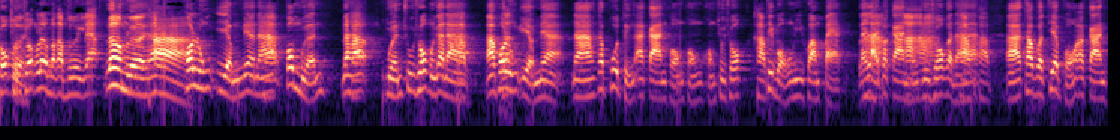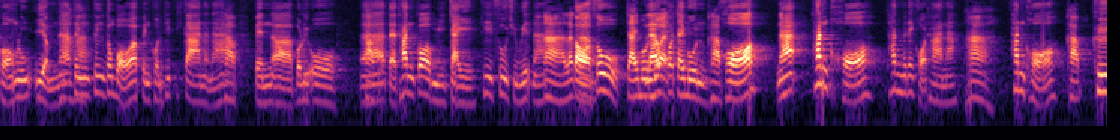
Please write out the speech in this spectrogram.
ชกชูเลยชกเริ่มมากระพืออีกแล้ว เริ่มเลยฮะอ่าเพราะลุงเอี่ยมเนี่ยนะครัฮะบก็เหมือนนะครัฮะบเหมือนชูชกเหมือนกันนะครับ อ่าเพราะนะลุงเอี่ยมเนี่ยนะถ้าพูดถึงอาการของของของชูชก ครับที่บอกว่ามีความแปลกหลายอ่าๆประการของอ่าชูชกอะนะครัฮะบครับอ่าถ้ามาเทียบของอาการของลุงเอี่ยมนะอ่าซึ่งฮะซึ่งต้องบอกว่าเป็นคนที่พิการอะนะฮะครับเป็นอ่าโปลิโอนะครัฮะบแต่ท่านก็มีใจที่สู้ชีวิตนะอ่าแล้วก็ต่อสู้ใจบุญแล้วด้วยก็ใจบุญครับ ขอนะฮะท่านขอท่านไม่ได้ขอทานนะ อ่าท่านขอ ครับ คือ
